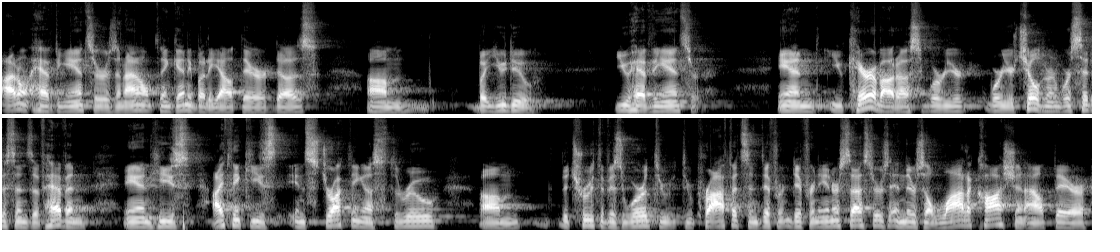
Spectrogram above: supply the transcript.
I don't have the answers, and I don't think anybody out there does, um, but you do. You have the answer, and you care about us. We're your we're your children. We're citizens of heaven, and He's. I think He's instructing us through. Um, the truth of his word through, through prophets and different, different intercessors. And there's a lot of caution out there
